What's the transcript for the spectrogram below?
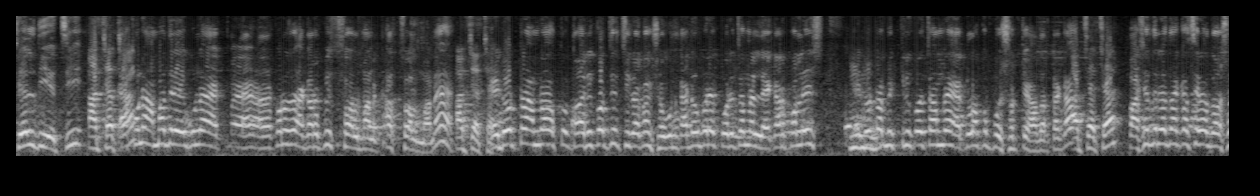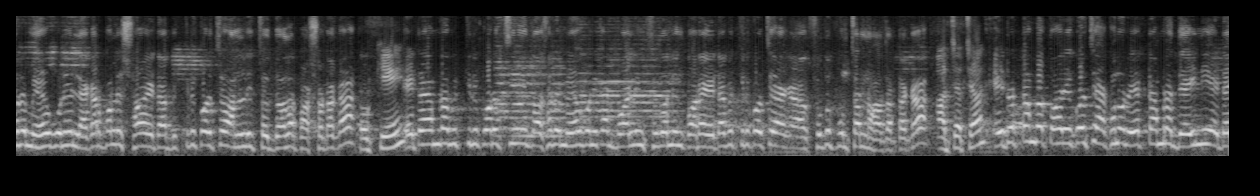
সেল দিয়েছি। আচ্ছা, আচ্ছা। এখন আমাদের এগুলো এখনও এগারো পিস চল মানে কাজ চল মানে আচ্ছা, আচ্ছা। এই ডোরটা আমরা তো তৈরি করছি চিরকম শগুন কাঠের উপরে করেছি আমরা লেকার পলিশ এই ডোরটা বিক্রি করছি আমরা এক লক্ষ পঁয়ষট্টি হাজার টাকা। আচ্ছা আচ্ছা। পাশে দিলে দেখা সেটা দশরে মেহগুনি লেকার পলিশ হয় এটা বিক্রি করেছে অনলি চোদ্দ হাজার পাঁচশো টাকা। ওকে এটা আমরা বিক্রি করেছি দশরে মেহগুনি কাঠ বয়লিং সিজনিং করে এটা বিক্রি করছে শুধু পঞ্চান্ন হাজার টাকা। আচ্ছা আচ্ছা। এই ডোরটা আমরা তৈরি করছি এখনও রেটটা আমরা দেইনি এটা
